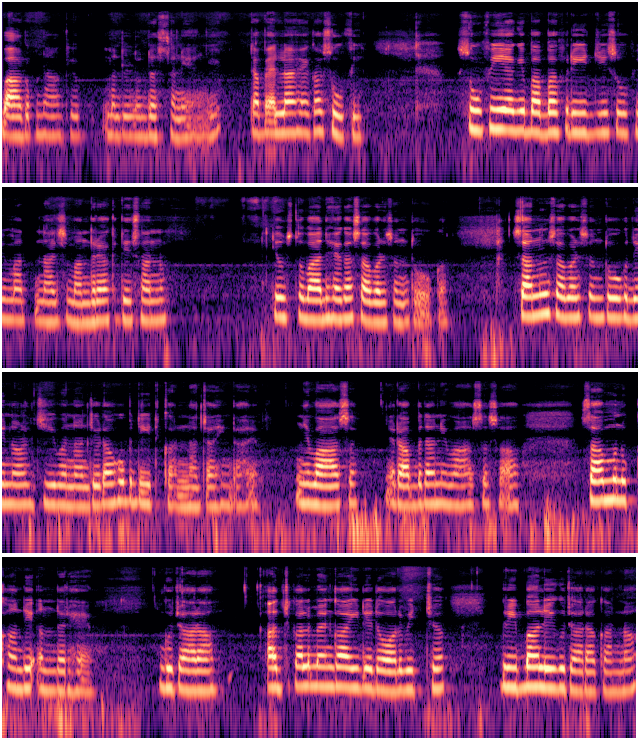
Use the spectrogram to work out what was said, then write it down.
ਬਾਗ ਬਣਾ ਕੇ ਮਤਲਬ ਦੱਸਣੇ ਆਂਗੇ ਤਾਂ ਪਹਿਲਾ ਹੈਗਾ ਸੂਫੀ। ਸੂਫੀ ਹੈਗੇ ਬਾਬਾ ਫਰੀਦ ਜੀ ਸੂਫੀ ਮਤ ਨਾਲ ਸੰਬੰਧ ਰੱਖਦੇ ਸਨ ਤੇ ਉਸ ਤੋਂ ਬਾਅਦ ਹੈਗਾ ਸਬਰ ਸੰਤੋਖ। ਸਾਨੂੰ ਸਬਰ ਸੰਤੋਖ ਦੇ ਨਾਲ ਜੀਵਨ ਆ ਜਿਹੜਾ ਉਹ ਬਤੀਤ ਕਰਨਾ ਚਾਹੀਦਾ ਹੈ। ਨਿਵਾਸ, ਰੱਬ ਦਾ ਨਿਵਾਸ ਸਭ ਮਨੁੱਖਾਂ ਦੇ ਅੰਦਰ ਹੈ। ਗੁਜ਼ਾਰਾ। ਅੱਜ ਕੱਲ ਮਹਿੰਗਾਈ ਦੇ ਦੌਰ ਵਿੱਚ ਗਰੀਬਾਂ ਲਈ ਗੁਜ਼ਾਰਾ ਕਰਨਾ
